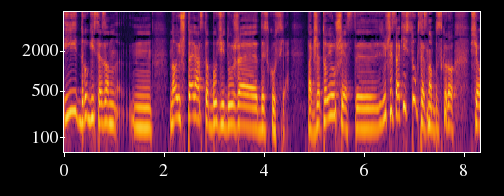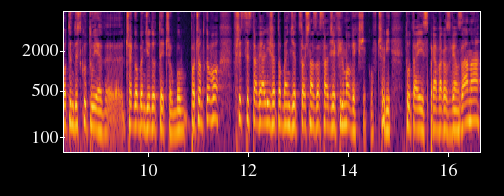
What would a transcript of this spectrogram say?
I drugi sezon, mm, no już teraz to budzi duże dyskusje. Także to już jest, y, już jest jakiś sukces, no skoro się o tym dyskutuje, e, czego będzie dotyczył, bo początkowo wszyscy stawiali, że to będzie coś na zasadzie filmowych krzyków, czyli tutaj sprawa rozwiązana,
